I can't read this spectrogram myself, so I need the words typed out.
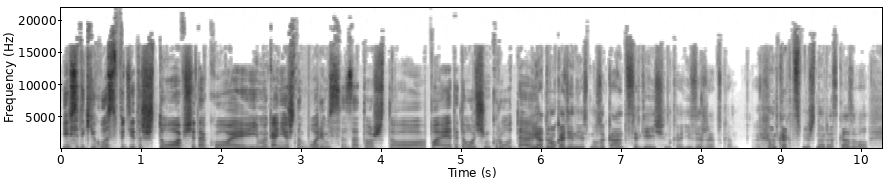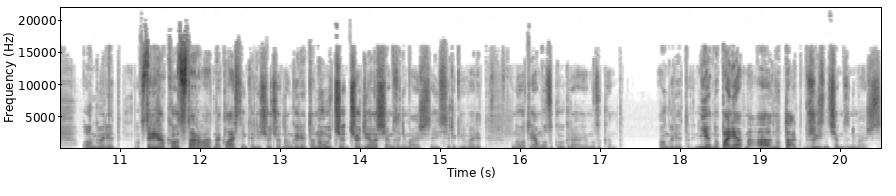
И все такие, господи, это что вообще такое? И мы, конечно, боремся за то, что поэт — это очень круто. У меня друг один есть, музыкант Сергей Ищенко из Ижевска. Он как-то смешно рассказывал. Он говорит, встретил какого-то старого одноклассника или еще что-то. Он говорит, ну, что делаешь, чем занимаешься? И Сергей говорит, ну, вот я музыку играю, я музыкант. Он говорит, не, ну, понятно, а, ну так, в жизни чем занимаешься?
